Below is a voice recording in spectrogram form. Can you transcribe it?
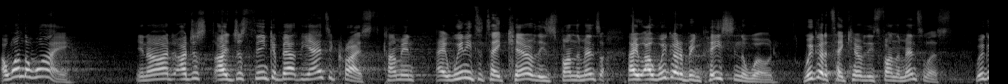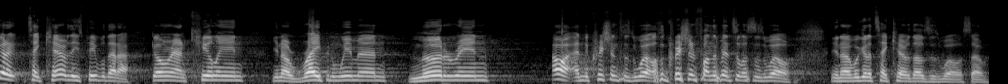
I wonder why. You know, I, I, just, I just think about the Antichrist coming, hey, we need to take care of these fundamentals. Hey, uh, we've got to bring peace in the world. We've got to take care of these fundamentalists. We've got to take care of these people that are going around killing, you know, raping women, murdering, Oh, and the Christians as well, the Christian fundamentalists as well. You know, we're going to take care of those as well. So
